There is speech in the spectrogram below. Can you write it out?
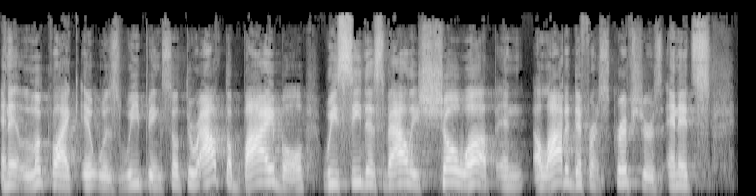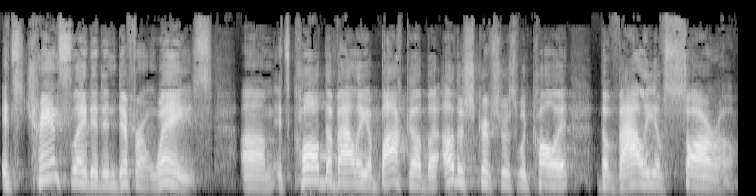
and it looked like it was weeping. So throughout the Bible, we see this valley show up in a lot of different scriptures and it's, it's translated in different ways. Um, it's called the Valley of Baca, but other scriptures would call it the Valley of Sorrow.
